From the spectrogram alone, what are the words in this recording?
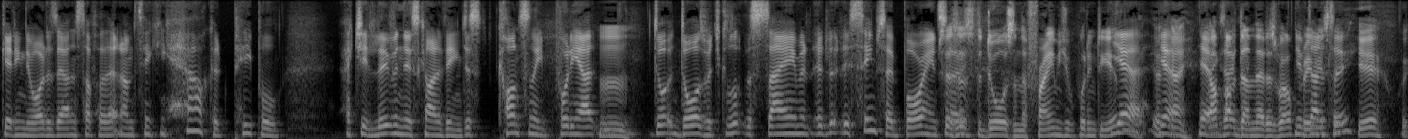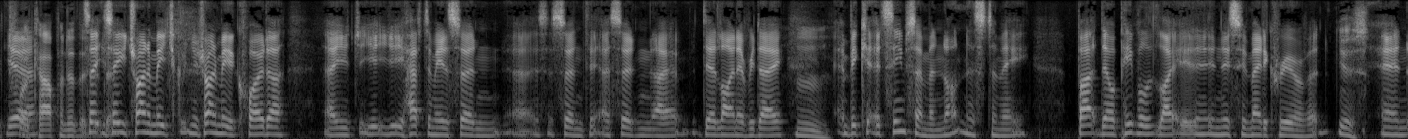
getting the orders out and stuff like that. And I'm thinking, how could people actually live in this kind of thing? Just constantly putting out do- doors which look the same. It, it, it seems so boring. So, so, is this the doors and the frames you're putting together? Yeah, Okay. yeah, yeah, I've, exactly. I've done that as well You've done it previously. too? Yeah. With Yeah. carpenter. So, so you're trying to meet you're trying to meet a quota. Uh, you, you you have to meet a certain uh, a certain th- a certain uh, deadline every day, Hmm. and because it seems so monotonous to me. But there were people like in this who made a career of it, Yes. and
